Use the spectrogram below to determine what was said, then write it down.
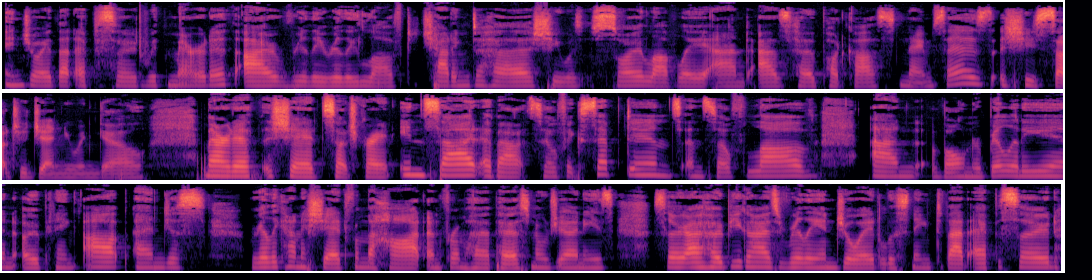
enjoyed that episode with Meredith. I really, really loved chatting to her. She was so lovely, and as her podcast name says, she's such a genuine girl. Meredith shared such great insight about self acceptance and self love and vulnerability and opening up, and just really kind of shared from the heart and from her personal journeys. So I hope you guys really enjoyed listening to that episode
